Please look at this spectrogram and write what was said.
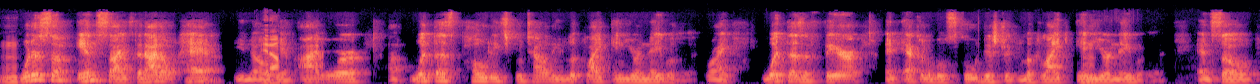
Mm. What are some insights that I don't have? You know, yeah. if I were, uh, what does police brutality look like in your neighborhood, right? What does a fair and equitable school district look like in mm. your neighborhood? And so,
